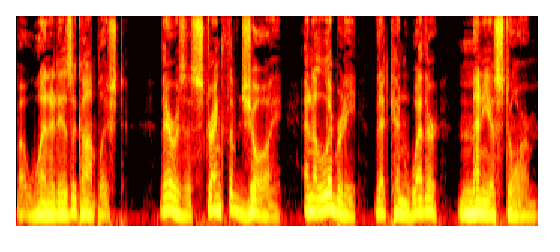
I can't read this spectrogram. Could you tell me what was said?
But when it is accomplished, there is a strength of joy and a liberty that can weather many a storm.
